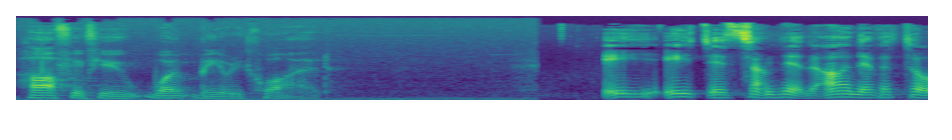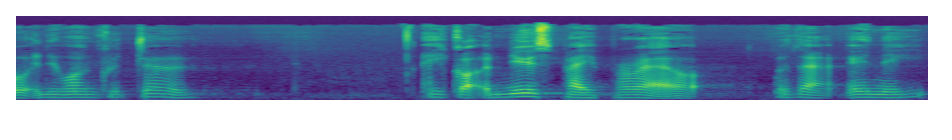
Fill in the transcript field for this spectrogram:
half of you won't be required. He, he did something that I never thought anyone could do. He got a newspaper out without any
